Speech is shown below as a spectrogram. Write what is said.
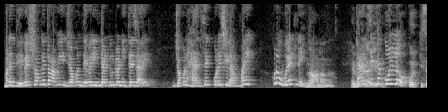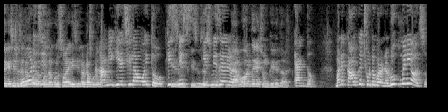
মানে দেবের সঙ্গে তো আমি যখন দেবের ইন্টারভিউটা নিতে যাই যখন হ্যান্ডশেক করেছিলাম ভাই কোনো ওয়েট নেই। না না না। হ্যান্ডশেকটা করল। কিসে গেছিল সেটা বলো, কোন সময় গেছিল ওটা বলে। আমি গিয়েছিলাম ওই তো কিসমিস কিসমিসের কিসমিসের ব্যবহার দেখে চমকে যেতে হয়। একদম। মানে কাউকে ছোট বড় না রুকমিনী অলসো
